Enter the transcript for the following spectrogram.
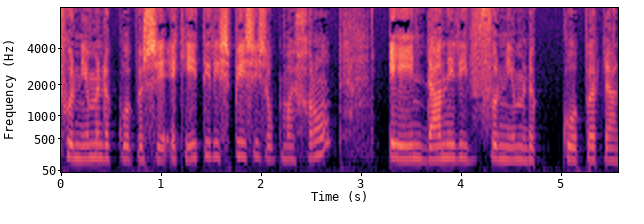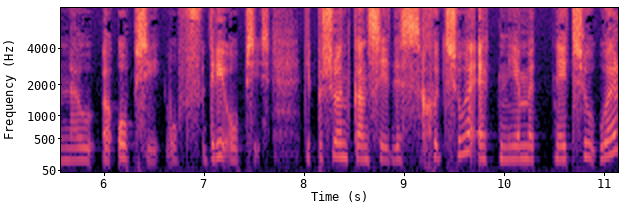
voornemende koper sê ek het hierdie spesies op my grond en dan het die voornemende koper dan nou 'n opsie of drie opsies. Die persoon kan sê dis goed so, ek neem dit net so oor.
